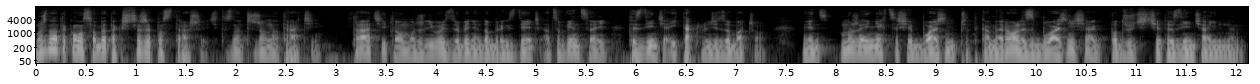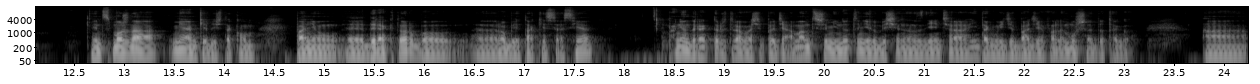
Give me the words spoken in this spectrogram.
Można taką osobę tak szczerze postraszyć, to znaczy, że ona traci. Traci tą możliwość zrobienia dobrych zdjęć, a co więcej, te zdjęcia i tak ludzie zobaczą. Więc może i nie chce się błaźnić przed kamerą, ale zbłaźni się, jak podrzucicie te zdjęcia innym. Więc można, miałem kiedyś taką panią e, dyrektor, bo e, robię takie sesje. Panią dyrektor, która właśnie powiedziała: Mam trzy minuty, nie lubię się na zdjęciach i tak wyjdzie badziew, ale muszę do tego. A,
